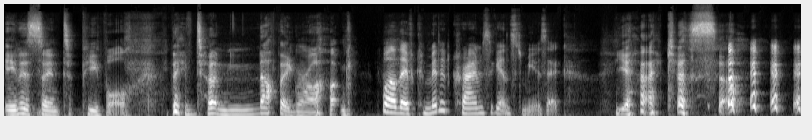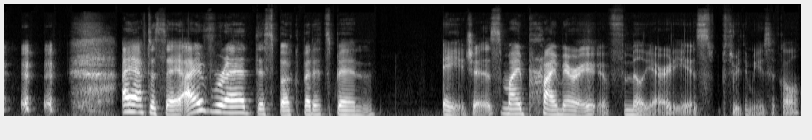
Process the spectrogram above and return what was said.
innocent people. They've done nothing wrong. Well, they've committed crimes against music. Yeah, I guess so. I have to say, I've read this book, but it's been ages. My primary familiarity is through the musical,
